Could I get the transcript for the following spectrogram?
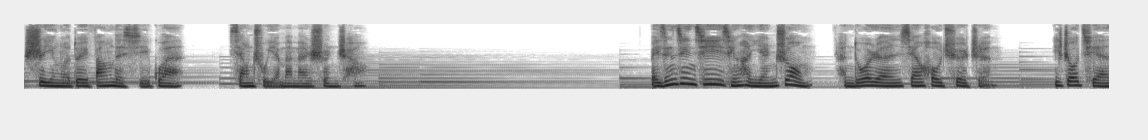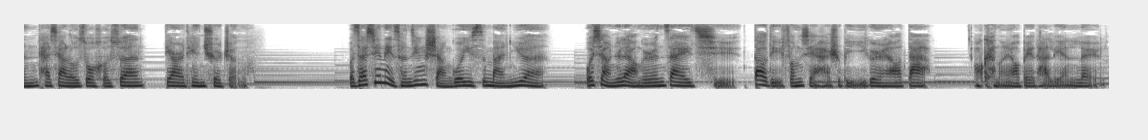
适应了对方的习惯，相处也慢慢顺畅。北京近期疫情很严重，很多人先后确诊。一周前他下楼做核酸，第二天确诊了。我在心里曾经闪过一丝埋怨。我想着两个人在一起，到底风险还是比一个人要大，我可能要被他连累了。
